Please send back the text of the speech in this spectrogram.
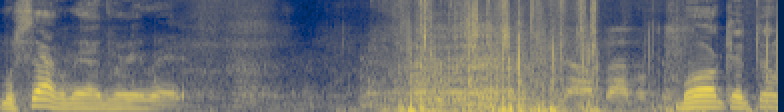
מוסר מהדברים האלה. בוקר טוב.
